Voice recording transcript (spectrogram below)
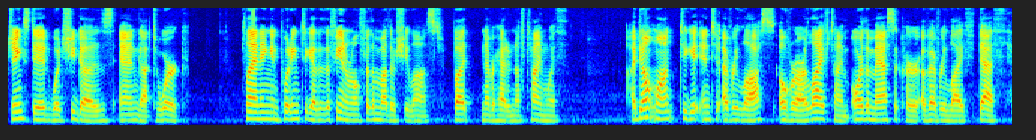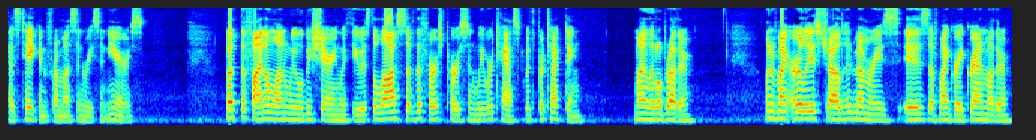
Jinx did what she does and got to work, planning and putting together the funeral for the mother she lost, but never had enough time with. I don't want to get into every loss over our lifetime or the massacre of every life death has taken from us in recent years. But the final one we will be sharing with you is the loss of the first person we were tasked with protecting my little brother. One of my earliest childhood memories is of my great grandmother.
